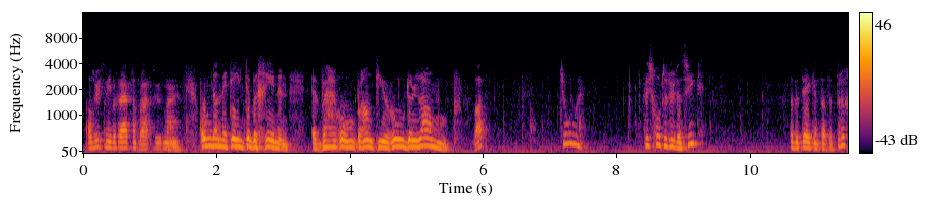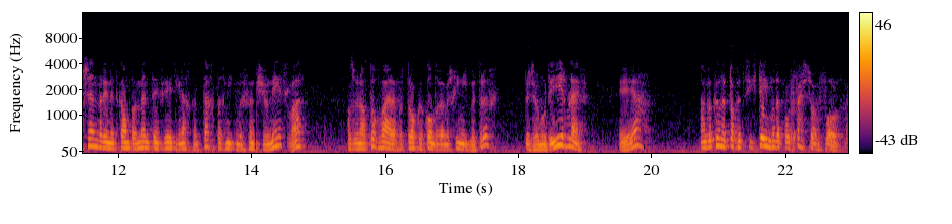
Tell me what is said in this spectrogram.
Als u iets niet begrijpt, dan vraagt u het maar. Om dan meteen te beginnen, waarom brandt die rode lamp? Wat? Jongen, het is goed dat u dat ziet. Dat betekent dat de terugzender in het kampement in 1488 niet meer functioneert. Wat? Als we nou toch waren vertrokken, konden we misschien niet meer terug. Dus we moeten hier blijven. Ja, Maar we kunnen toch het systeem van de professor volgen.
